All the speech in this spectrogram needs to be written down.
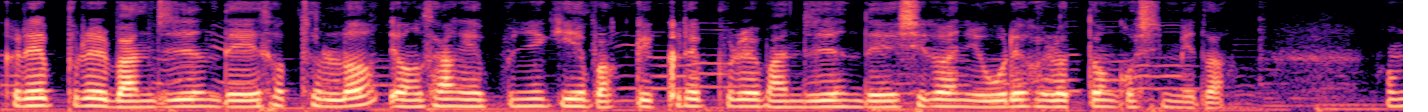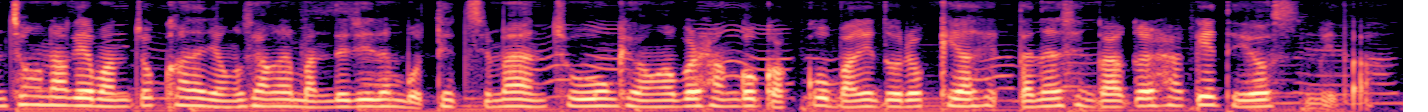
그래프를 만지는 데에 서툴러 영상의 분위기에 맞게 그래프를 만지는 데에 시간이 오래 걸렸던 것입니다. 엄청나게 만족하는 영상을 만들지는 못했지만 좋은 경험을 한 것 같고 많이 노력해야겠다는 생각을 하게 되었습니다.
